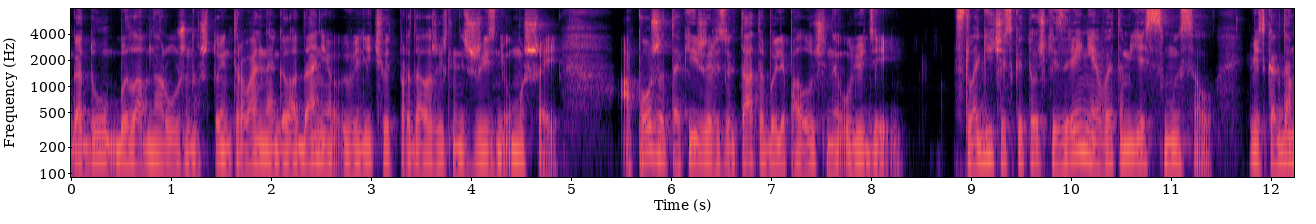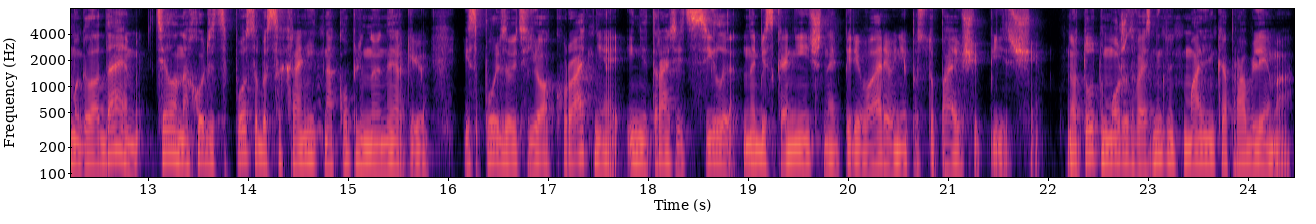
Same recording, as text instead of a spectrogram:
году было обнаружено, что интервальное голодание увеличивает продолжительность жизни у мышей, а позже такие же результаты были получены у людей. С логической точки зрения в этом есть смысл, ведь когда мы голодаем, тело находит способы сохранить накопленную энергию, использовать ее аккуратнее и не тратить силы на бесконечное переваривание поступающей пищи. Но тут может возникнуть маленькая проблема.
